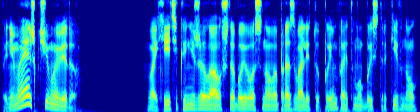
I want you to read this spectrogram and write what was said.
Понимаешь, к чему веду? Вахитика не желал, чтобы его снова прозвали тупым, поэтому быстро кивнул.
